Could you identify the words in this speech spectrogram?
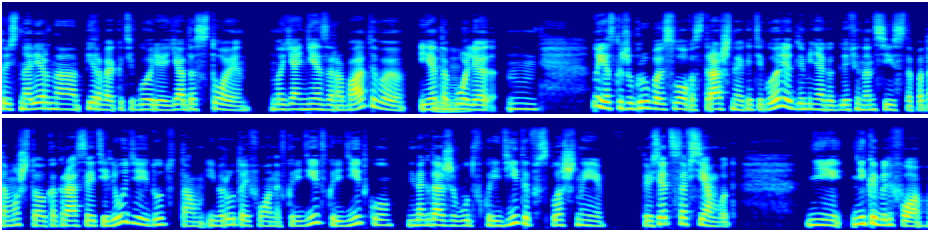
То есть, наверное, первая категория «я достоин, но я не зарабатываю», и это mm-hmm. более, ну, я скажу грубое слово, страшная категория для меня, как для финансиста, потому что как раз эти люди идут там и берут айфоны в кредит, в кредитку, иногда живут в кредиты в сплошные. То есть это совсем вот не, не камильфо.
